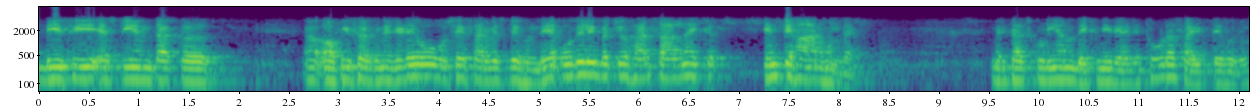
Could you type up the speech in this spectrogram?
ਡੀਸੀ ਐਸਡੀਐਮ ਤੱਕ ਆਫੀਸਰਸ ਨੇ ਜਿਹੜੇ ਉਹ ਉਸੇ ਸਰਵਿਸ ਦੇ ਹੁੰਦੇ ਆ। ਉਹਦੇ ਲਈ ਬੱਚਿਓ ਹਰ ਸਾਲ ਨਾ ਇੱਕ ਇਮਤਿਹਾਨ ਹੁੰਦਾ ਹੈ। ਮੇਰੇ ਖਿਆਲ ਕੁੜੀਆਂ ਨੂੰ ਦੇਖ ਨਹੀਂ ਰਿਹਾ ਜੇ ਥੋੜਾ ਸਾਈਡ ਤੇ ਹੋ ਜਾਓ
